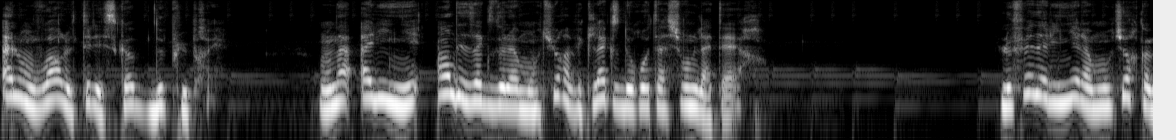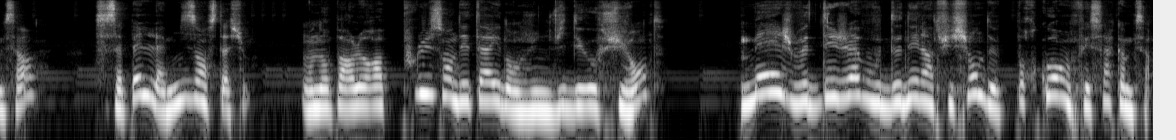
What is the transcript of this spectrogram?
Allons voir le télescope de plus près. On a aligné un des axes de la monture avec l'axe de rotation de la Terre. Le fait d'aligner la monture comme ça, ça s'appelle la mise en station. On en parlera plus en détail dans une vidéo suivante, mais je veux déjà vous donner l'intuition de pourquoi on fait ça comme ça.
